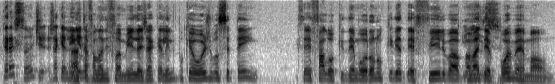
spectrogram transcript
interessante. Jaqueline, Ela né? está falando de família, Jaqueline, porque hoje você tem. Você falou que demorou, não queria ter filho, mas Isso. depois, meu irmão,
